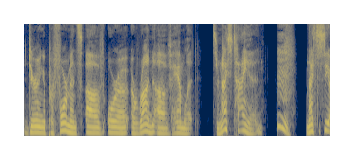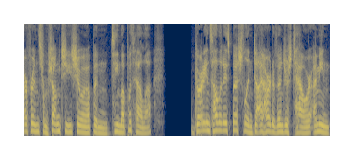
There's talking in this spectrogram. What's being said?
during a performance of or a, a run of Hamlet. So nice tie-in. Hmm. Nice to see our friends from Shang-Chi show up and team up with Hela. Guardians Holiday Special and Die Hard Avengers Tower. I mean,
